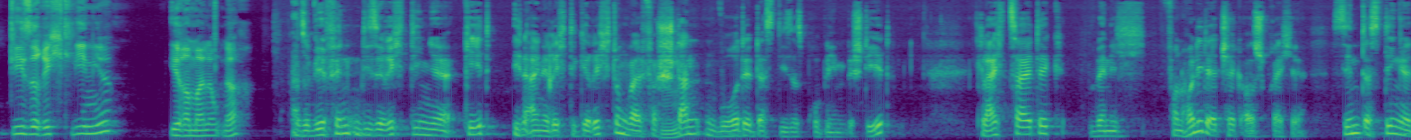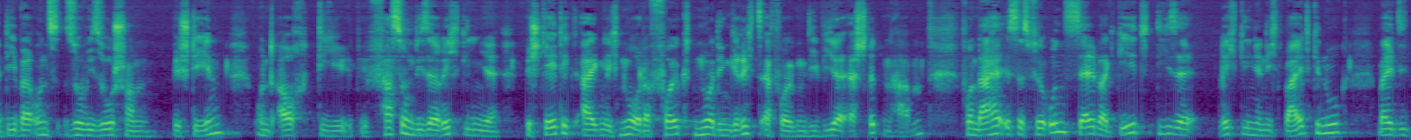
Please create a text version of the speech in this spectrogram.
diese Richtlinie Ihrer Meinung nach? Also wir finden, diese Richtlinie geht in eine richtige Richtung, weil mhm. verstanden mhm. wurde, dass dieses Problem besteht. Gleichzeitig, wenn ich von Holiday Check ausspreche, sind das Dinge, die bei uns sowieso schon bestehen und auch die, die, Fassung dieser Richtlinie bestätigt eigentlich nur oder folgt nur den Gerichtserfolgen, die wir erstritten haben. Von daher ist es für uns selber geht diese Richtlinie nicht weit genug, weil sie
